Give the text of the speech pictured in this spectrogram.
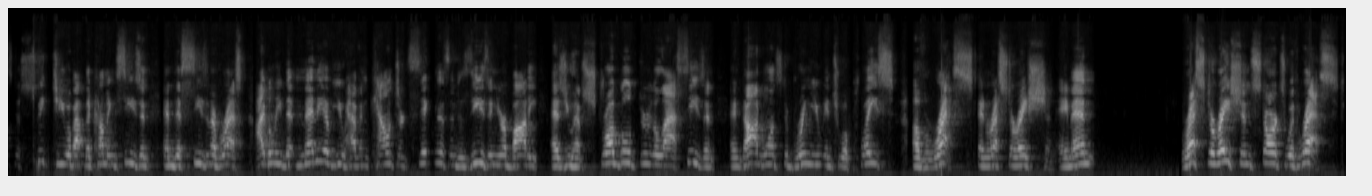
wants to speak to you about the coming season and this season of rest. I believe that many of you have encountered sickness and disease in your body as you have struggled through the last season, and God wants to bring you into a place of rest and restoration. Amen. Restoration starts with rest.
